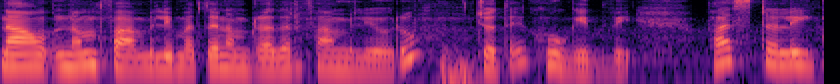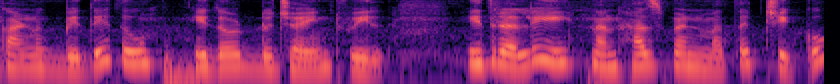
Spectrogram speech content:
ನಾವು ನಮ್ಮ ಫ್ಯಾಮಿಲಿ ಮತ್ತು ನಮ್ಮ ಬ್ರದರ್ ಫ್ಯಾಮಿಲಿಯವರು ಜೊತೆಗೆ ಹೋಗಿದ್ವಿ. ಫಸ್ಟಲ್ಲಿ ಕಣ್ಣಿಗೆ ಬಿದ್ದಿದ್ದು ದೊಡ್ಡ ಜೈಂಟ್ ವೀಲ್ ಇದರಲ್ಲಿ ನನ್ನ ಹಸ್ಬೆಂಡ್ ಮತ್ತು ಚಿಕ್ಕು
